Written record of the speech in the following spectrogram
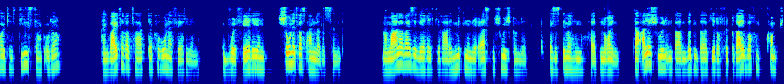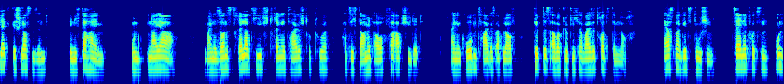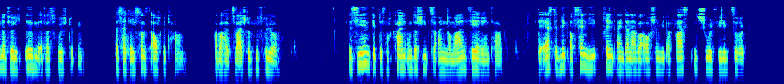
heute ist Dienstag, oder? Ein weiterer Tag der Corona-Ferien, obwohl Ferien schon etwas anderes sind. Normalerweise wäre ich gerade mitten in der ersten Schulstunde. Es ist immerhin halb neun. Da alle Schulen in Baden-Württemberg jedoch für drei Wochen komplett geschlossen sind, bin ich daheim. Und na ja, meine sonst relativ strenge Tagesstruktur hat sich damit auch verabschiedet. Einen groben Tagesablauf gibt es aber glücklicherweise trotzdem noch. Erstmal geht's duschen, Zähne putzen und natürlich irgendetwas frühstücken. Das hätte ich sonst auch getan. Aber halt zwei Stunden früher. Bis hierhin gibt es noch keinen Unterschied zu einem normalen Ferientag. Der erste Blick aufs Handy bringt einen dann aber auch schon wieder fast ins Schulfeeling zurück.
